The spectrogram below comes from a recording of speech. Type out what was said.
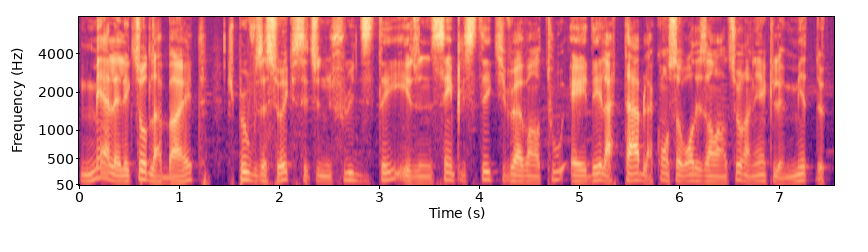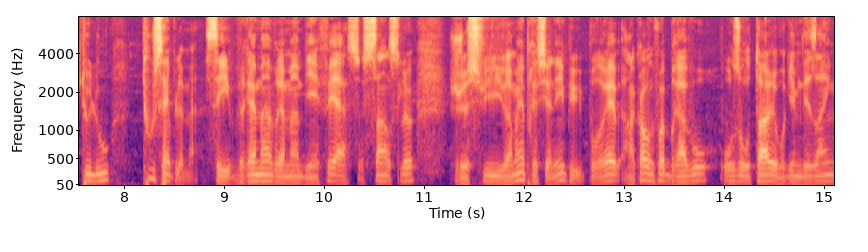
Mais à la lecture de la bête, je peux vous assurer que c'est une fluidité et d'une simplicité qui veut avant tout aider la table à concevoir des aventures en lien avec le mythe de Cthulhu tout simplement. C'est vraiment, vraiment bien fait à ce sens-là. Je suis vraiment impressionné. Puis, pour encore une fois, bravo aux auteurs et au game design.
